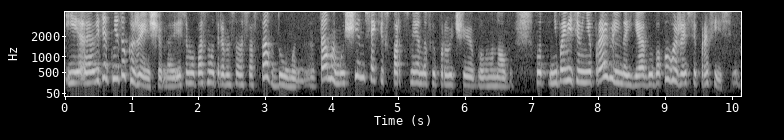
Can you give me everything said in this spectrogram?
И э, ведь это не только женщины. Если мы посмотрим на состав Думы. Там и мужчин, всяких спортсменов и прочее было много. Вот не поймите меня правильно, я глубоко уважаю все профессии.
